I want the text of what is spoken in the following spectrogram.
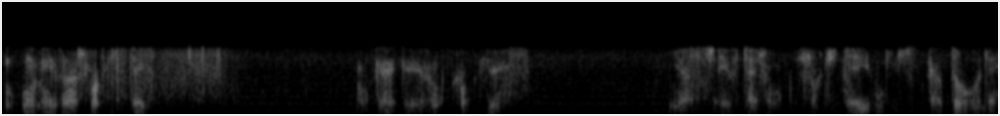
Ik neem even een slokje thee. En kijk even een kopje. Ja, het is even tijd voor een slokje thee, want het is koud te worden.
